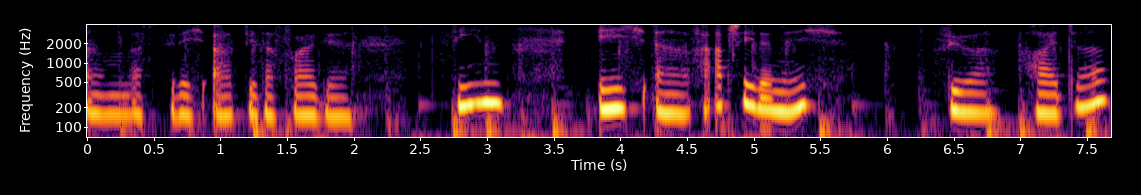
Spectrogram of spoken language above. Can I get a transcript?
ähm, was für dich aus dieser Folge ziehen. Ich äh, verabschiede mich für heute.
